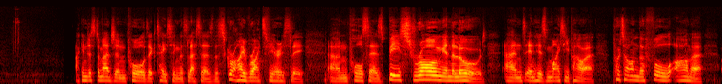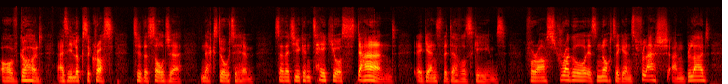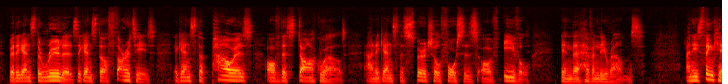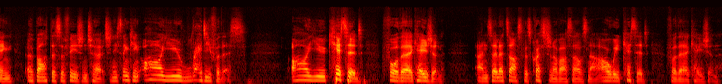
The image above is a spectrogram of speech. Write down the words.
I can just imagine Paul dictating this letter as the scribe writes furiously. And Paul says, Be strong in the Lord and in his mighty power put on the full armour of God as he looks across to the soldier next door to him, so that you can take your stand against the devil's schemes. For our struggle is not against flesh and blood, but against the rulers, against the authorities, against the powers of this dark world, and against the spiritual forces of evil in the heavenly realms and he's thinking about this Ephesian church and he's thinking, Are you ready for this? Are you kitted for the occasion? And so let's ask this question of ourselves now Are we kitted for the occasion?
